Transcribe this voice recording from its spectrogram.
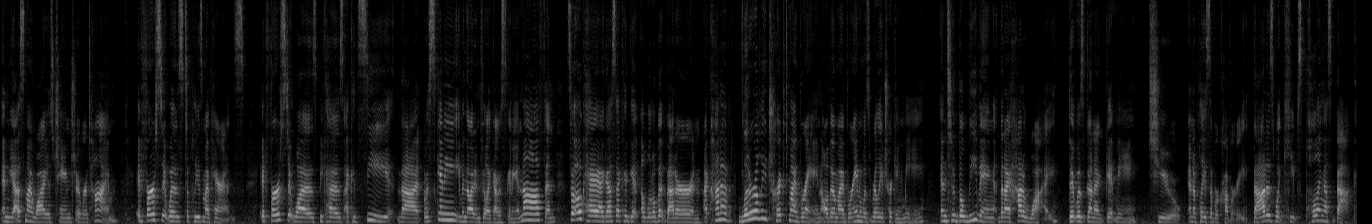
And yes, my why has changed over time. At first, it was to please my parents. At first, it was because I could see that I was skinny, even though I didn't feel like I was skinny enough. And so, okay, I guess I could get a little bit better. And I kind of literally tricked my brain, although my brain was really tricking me, into believing that I had a why that was gonna get me to in a place of recovery. That is what keeps pulling us back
